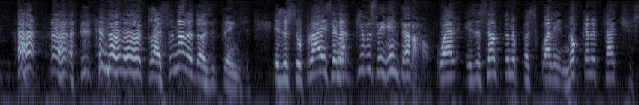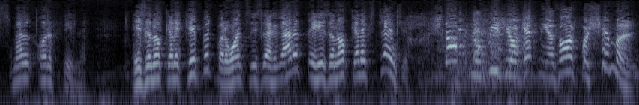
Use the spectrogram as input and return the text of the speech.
no, no, class, none of those things. It's a surprise and Well, a... give us a hint, anyhow. Well, is it something Pasquale not gonna touch, smell, or feel? He's not gonna keep it, but once he's got it, he's not gonna exchange it. Stop, Luigi, you're getting us all for shimmel.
